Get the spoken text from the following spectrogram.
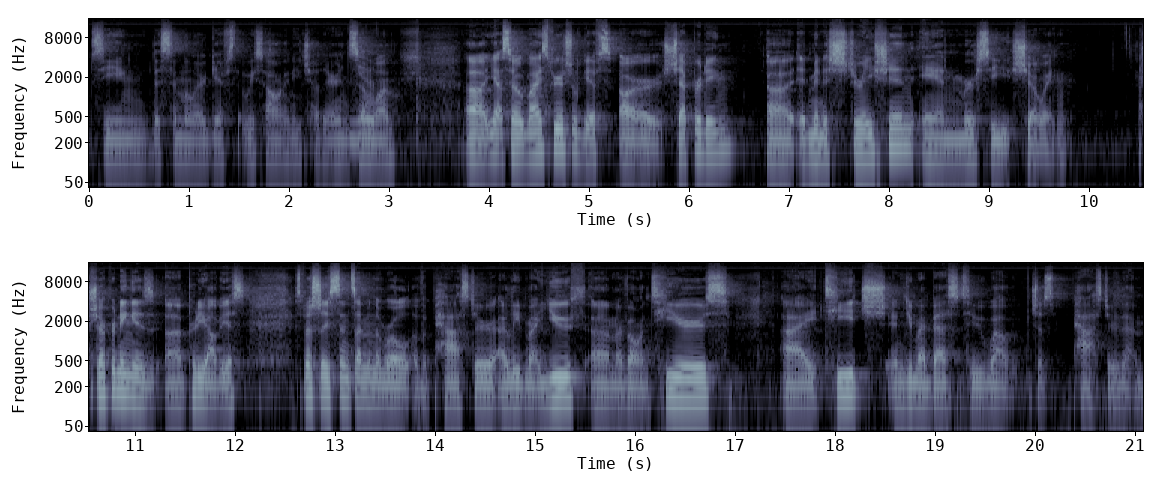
seeing the similar gifts that we saw in each other and so Yeah. on. Uh, yeah, so my spiritual gifts are shepherding, uh, administration, and mercy showing. Shepherding is uh, pretty obvious, especially since I'm in the role of a pastor. I lead my youth, um, I volunteers, I teach, and do my best to, well, just pastor them.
